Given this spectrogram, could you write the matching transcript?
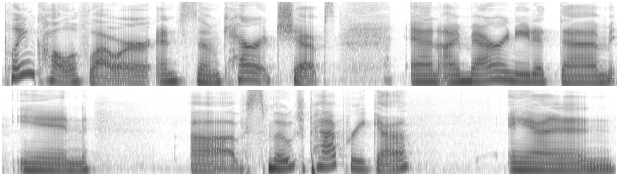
plain cauliflower and some carrot chips and I marinated them in uh, smoked paprika and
